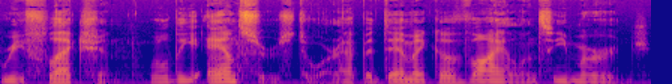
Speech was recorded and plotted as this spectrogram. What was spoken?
reflection will the answers to our epidemic of violence emerge.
